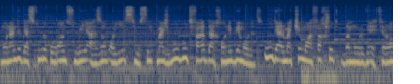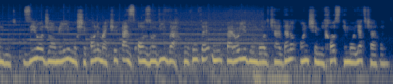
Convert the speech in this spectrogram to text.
مانند دستور قرآن سوره احزاب آیه 33 مجبور بود فقط در خانه بماند. او در مکه موفق شد و مورد احترام بود. زیرا جامعه مشرکان مکه از آزادی و حقوق او برای دنبال کردن آنچه می‌خواست حمایت کردند.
